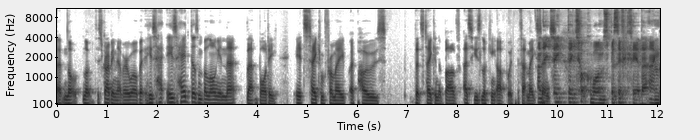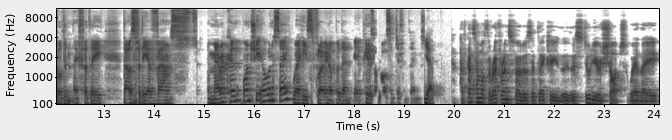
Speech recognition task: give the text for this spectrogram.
i'm not not describing that very well but his his head doesn't belong in that that body it's taken from a, a pose that's taken above as he's looking upward, if that makes and sense. They, they, they, took one specifically at that angle, didn't they? For the that was for the advanced American one sheet, I want to say, where he's floating up, but then it appears on lots of different things. Yeah. I've got some of the reference photos that actually the, the studio shot where they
